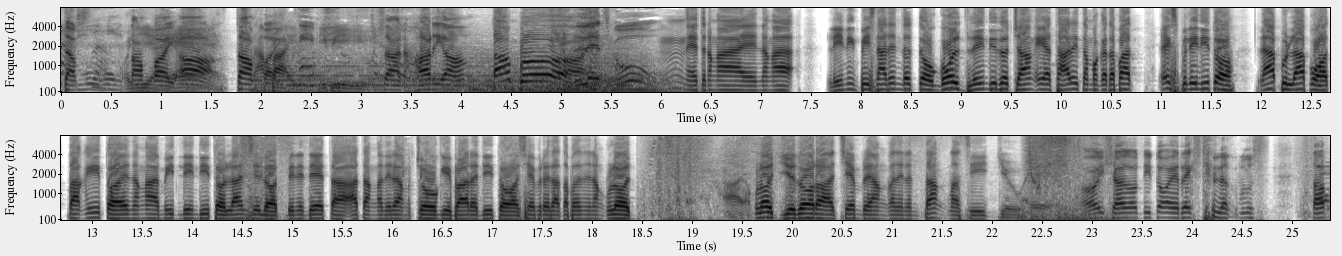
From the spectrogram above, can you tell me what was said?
damuhong Oh, tambay. yes. Ah, Tambay Tambay TV. Saan hari ang Tambay! Let's go! Hmm, ito na nga, yun na nga. Laning pace natin dito. Gold lane dito, Chang E at Harit ang magkatapat. XP lane dito, Lapu-Lapu at Pakito. Ayun na nga, mid lane dito, Lancelot, Benedetta at ang kanilang Chogi para dito. Siyempre, tatapatan nilang Claude. Ah, Claude, Eudora at siyempre ang kanilang tank na si Joe. Okay, shoutout dito kay Rex de la Cruz. Top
